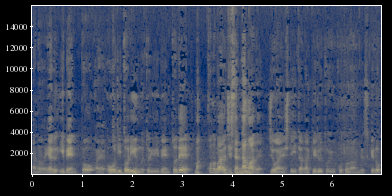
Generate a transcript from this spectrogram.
あの、やるイベント、えーオーディトリウムというイベントで、まあ、この場合は実際生で上演していただけるということなんですけど、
